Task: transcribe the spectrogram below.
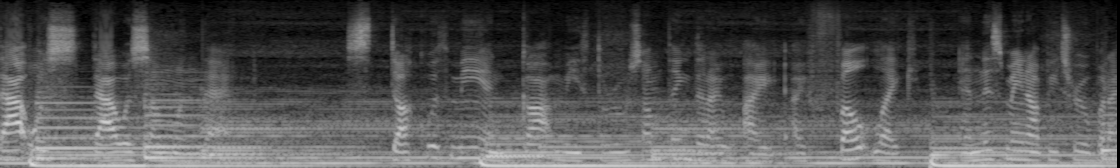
That was that was someone that stuck with me and got me through something that I, I, I felt like, and this may not be true, but I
